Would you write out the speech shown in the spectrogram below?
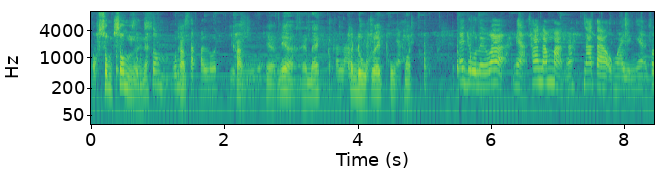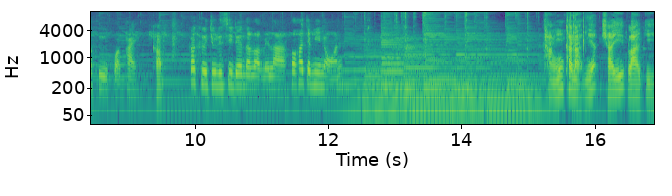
ออกส้มๆหน่อยนะ ส้มๆก็ครัมีบ สับปะรดอยู่ครับในนี้ด้วยเนี่ยเนี่ยเห็นไหมกะหล่ำกระดูกเลยผุหมด ให้ดูเลยว่าเนี่ยถ้าน้ำหมักนะหน้าตาออกมาอย่างเงี้ยก็คือปลอดภัย ครับ ก็คือจุลินทรีย์เดินตลอดเวลา เพราะเขาจะมีหนอนถังขนาดเนี้ยใช้ปลากี่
